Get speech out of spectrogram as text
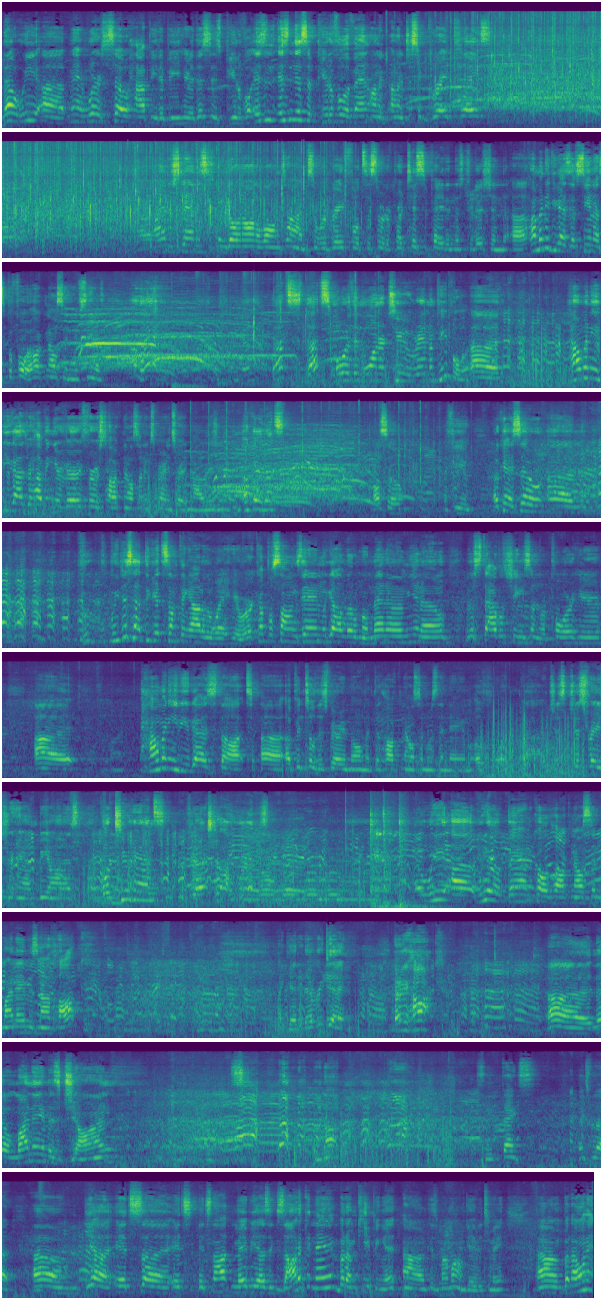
No, we, uh, man, we're so happy to be here. This is beautiful. Isn't, isn't this a beautiful event on, a, on a, just a great place? Uh, I understand this has been going on a long time, so we're grateful to sort of participate in this tradition. Uh, how many of you guys have seen us before? Hawk Nelson, you've seen us. Oh, hey! That's, that's more than one or two random people. Uh, how many of you guys are having your very first Hawk Nelson experience right now? Raise your hand. Okay, that's also a few. Okay, so um, we just had to get something out of the way here. We're a couple songs in, we got a little momentum, you know, we're establishing some rapport here. Uh, how many of you guys thought, uh, up until this very moment, that Hawk Nelson was the name of one guy? Just, just raise your hand, be honest. Or two hands if you're extra honest. Uh, we, uh, we are a band called Hawk Nelson. My name is not Hawk. Get it every day. Hey, Hawk! Uh, no, my name is John. I'm not. See, thanks. Thanks for that. Um, yeah, it's uh, it's it's not maybe as exotic a name, but I'm keeping it because my mom gave it to me. Um, but I want to.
